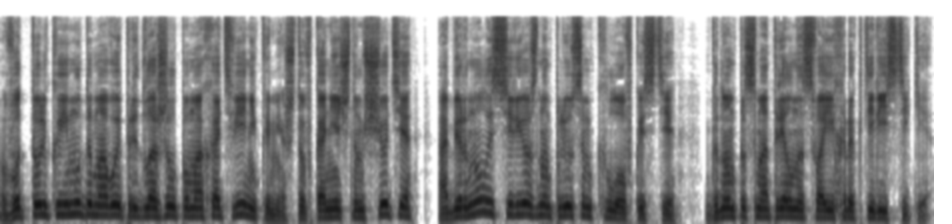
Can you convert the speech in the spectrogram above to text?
Вот только ему домовой предложил помахать вениками, что в конечном счете обернулось серьезным плюсом к ловкости. Гном посмотрел на свои характеристики.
